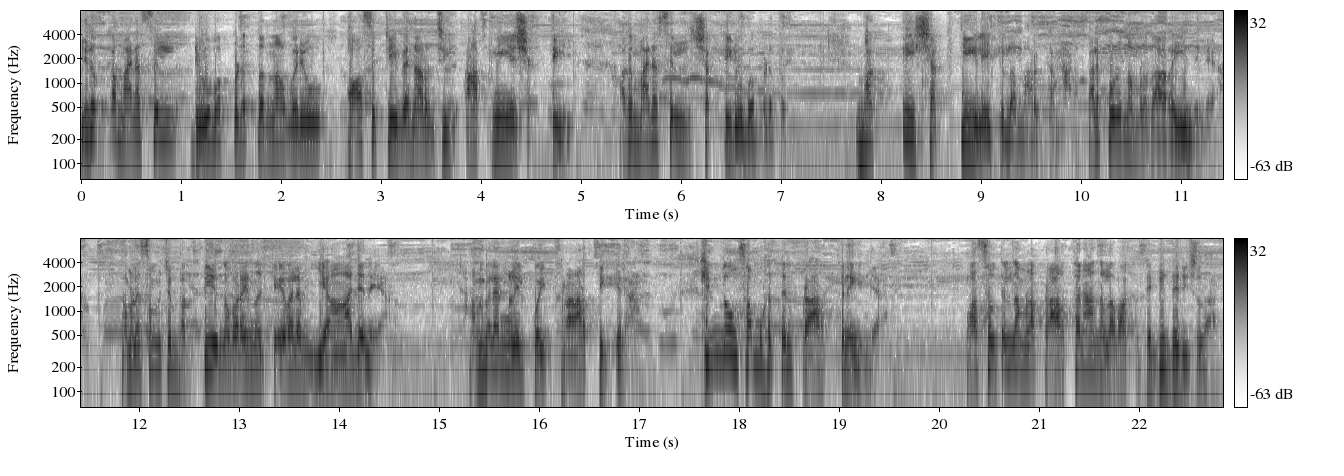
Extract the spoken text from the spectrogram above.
ഇതൊക്കെ മനസ്സിൽ രൂപപ്പെടുത്തുന്ന ഒരു പോസിറ്റീവ് എനർജി ആത്മീയ ശക്തി. അത് മനസ്സിൽ ശക്തി രൂപപ്പെടുത്തും. ഭക്തി ശക്തിയിലേക്കുള്ള മാർഗമാണ്. പലപ്പോഴും നമ്മളത് അറിയുന്നില്ല. നമ്മളെ സംബന്ധിച്ച് ഭക്തി എന്ന് പറയുന്നത് കേവലം യാചനയാണ്. അമ്പലങ്ങളിൽ പോയി പ്രാർത്ഥിക്കലാണ്. ഹിന്ദു സമൂഹത്തിന് പ്രാർത്ഥനയില്ല. വാസ്തവത്തിൽ നമ്മൾ ആ പ്രാർത്ഥന എന്നുള്ള വാക്ക് തെറ്റിദ്ധരിച്ചതാണ്.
